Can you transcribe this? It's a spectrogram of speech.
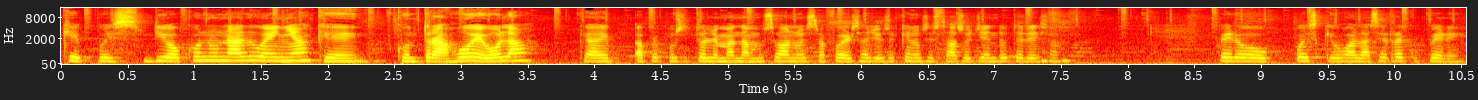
que pues dio con una dueña que contrajo ébola, que a, propósito le mandamos toda nuestra fuerza, yo sé que nos estás oyendo Teresa, pero pues que ojalá se recupere.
